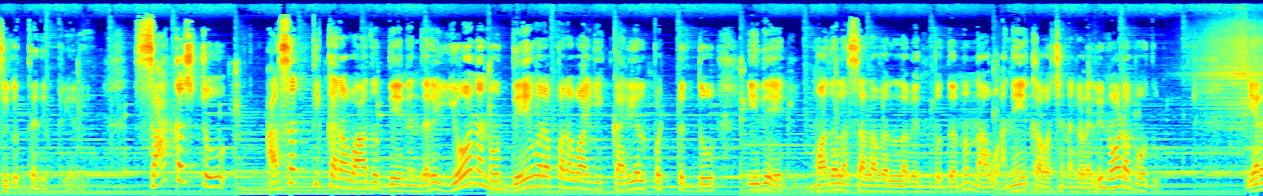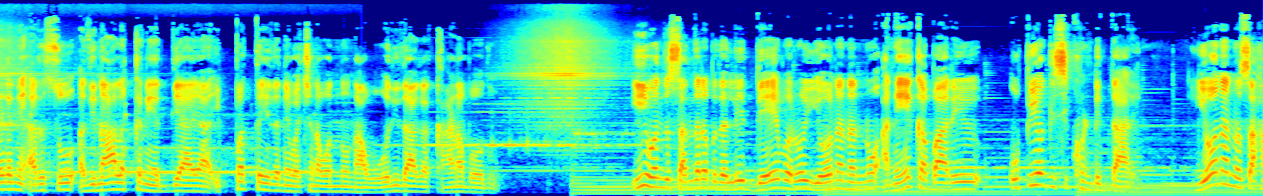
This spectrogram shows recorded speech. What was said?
ಸಿಗುತ್ತದೆ ಪ್ರಿಯರಿ. ಸಾಕಷ್ಟು ಆಸಕ್ತಿಕರವಾದದ್ದೇನೆಂದರೆ ಯೋನನು ದೇವರ ಪರವಾಗಿ ಕರೆಯಲ್ಪಟ್ಟದ್ದು ಇದೇ ಮೊದಲ ಸಲವಲ್ಲವೆಂಬುದನ್ನು ನಾವು ಅನೇಕ ವಚನಗಳಲ್ಲಿ ನೋಡಬಹುದು. ಎರಡನೇ ಅರಸು ಹದಿನಾಲ್ಕನೇ ಅಧ್ಯಾಯ ಇಪ್ಪತ್ತೈದನೇ ವಚನವನ್ನು ನಾವು ಓದಿದಾಗ ಕಾಣಬಹುದು. ಈ ಒಂದು ಸಂದರ್ಭದಲ್ಲಿ ದೇವರು ಯೋನನನ್ನು ಅನೇಕ ಬಾರಿ ಉಪಯೋಗಿಸಿಕೊಂಡಿದ್ದಾರೆ. ಯೋನನು ಸಹ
